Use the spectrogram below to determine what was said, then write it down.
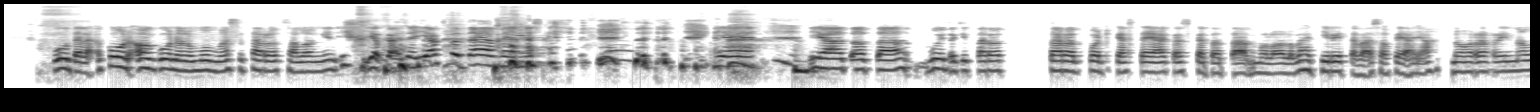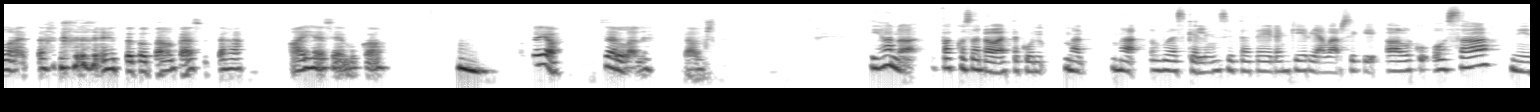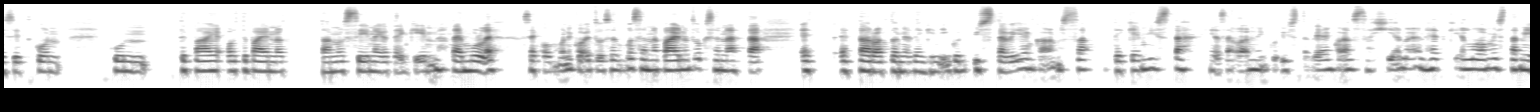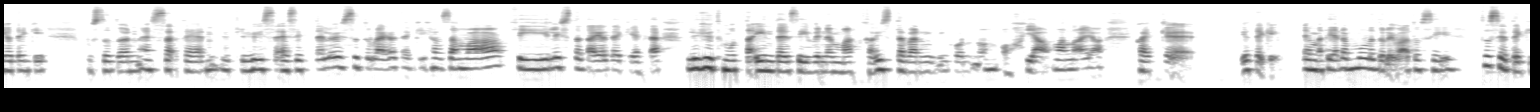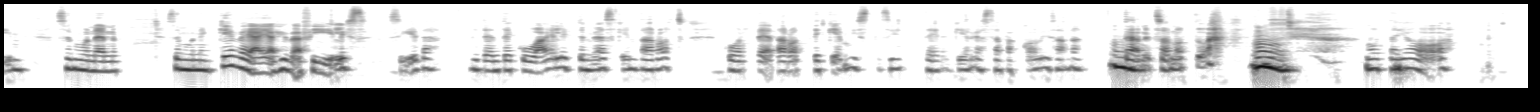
Kuuntele, kuun, olen kuunnellut muun muassa Tarot Salongin jokaisen jakson tähän mennessä. yeah. Ja tota, muitakin tarot, tarot-podcasteja, koska tota, mulla on ollut vähän kirittävää Sofia ja Nooran rinnalla, että, että tota, on päässyt tähän aiheeseen mukaan. Mm. Mutta joo, sellainen tausta. Ihana, pakko sanoa, että kun mä, mä lueskelin sitä teidän kirjaa, varsinkin alkuosaa, niin sitten kun, kun te pain, olette painottanut siinä jotenkin, tai mulle se kommunikoituu semmoisena painotuksena, että et, et tarot on jotenkin niin kuin ystävien kanssa tekemistä ja sellainen niin kuin ystävien kanssa hienojen hetkien luomista, niin jotenkin musta tuntuu näissä teidän nyt lyhyissä esittelyissä tulee jotenkin ihan samaa fiilistä tai jotenkin, että lyhyt mutta intensiivinen matka ystävän niin kuin ohjaamana ja kaikkea jotenkin, en mä tiedä, mulle tuli vaan tosi, tosi jotenkin semmoinen, semmoinen keveä ja hyvä fiilis siitä, miten te kuvailitte myöskin tarot, kortteja, tarot tekemistä siinä teidän kirjassa. Pakko oli saada mm. tämä nyt sanottua. Mm. Mutta joo.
